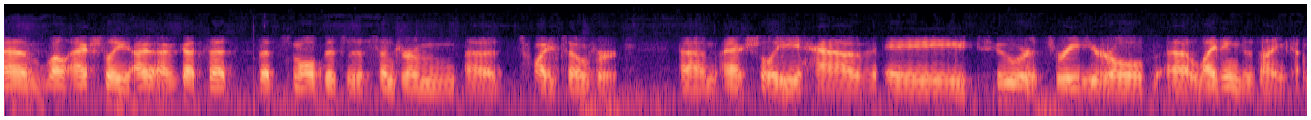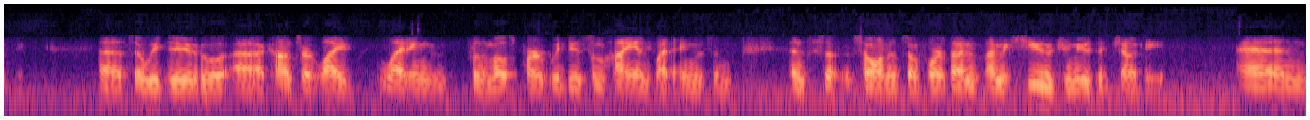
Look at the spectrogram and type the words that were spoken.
Um, well, actually, I, have got that, that small business syndrome uh, twice over. Um, I actually have a two or three year old uh, lighting design company. Uh, so we do uh, concert light lighting for the most part. We do some high end weddings and and so, so, on and so forth. I'm I'm a huge music junkie, and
